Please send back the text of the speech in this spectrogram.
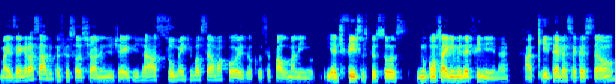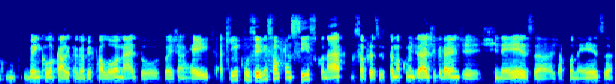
Mas é engraçado que as pessoas te olham de jeito e já assumem que você é uma coisa, que você fala uma língua. E é difícil, as pessoas não conseguem me definir, né? Aqui teve essa questão, bem colocado que a Gabi falou, né, do, do Asian Hate. Aqui, inclusive, em São Francisco, né? Em São Francisco tem uma comunidade grande chinesa, japonesa.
